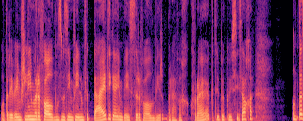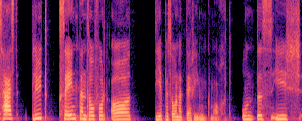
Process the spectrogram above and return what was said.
Oder eben im schlimmeren Fall muss man es im Film verteidigen, im besseren Fall wird man einfach gefragt über gewisse Sachen. Und das heißt, die Leute sehen dann sofort, ah, die Person hat den Film gemacht. Und das ist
